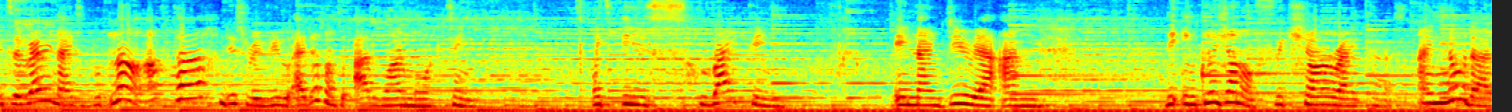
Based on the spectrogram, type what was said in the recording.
it's a very nice book. Now after this review I just want to add one more thing. It is writing in Nigeria and the inclusion of fiction writers. I know that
